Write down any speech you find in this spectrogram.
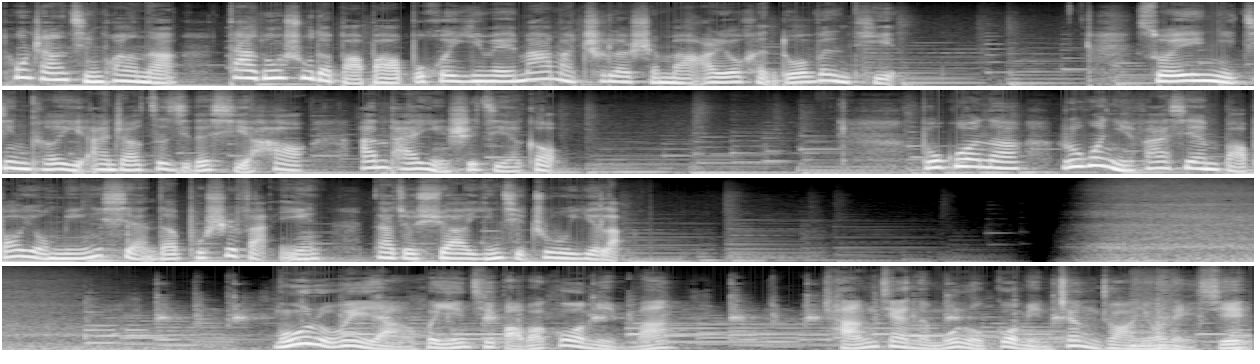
通常情况呢，大多数的宝宝不会因为妈妈吃了什么而有很多问题。所以你尽可以按照自己的喜好安排饮食结构。不过呢，如果你发现宝宝有明显的不适反应，那就需要引起注意了。母乳喂养会引起宝宝过敏吗？常见的母乳过敏症状有哪些？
